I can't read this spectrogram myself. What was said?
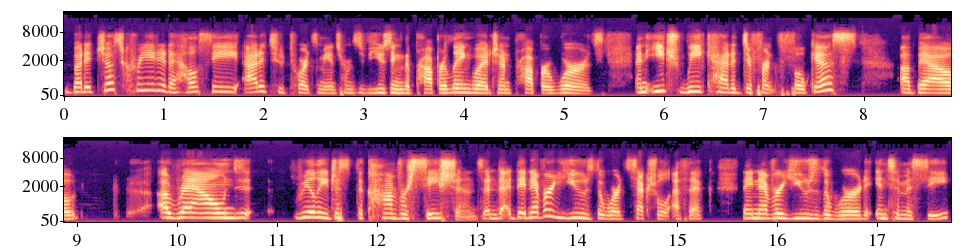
but it just created a healthy attitude towards me in terms of using the proper language and proper words. And each week had a different focus about around really just the conversations and they never use the word sexual ethic. They never use the word intimacy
